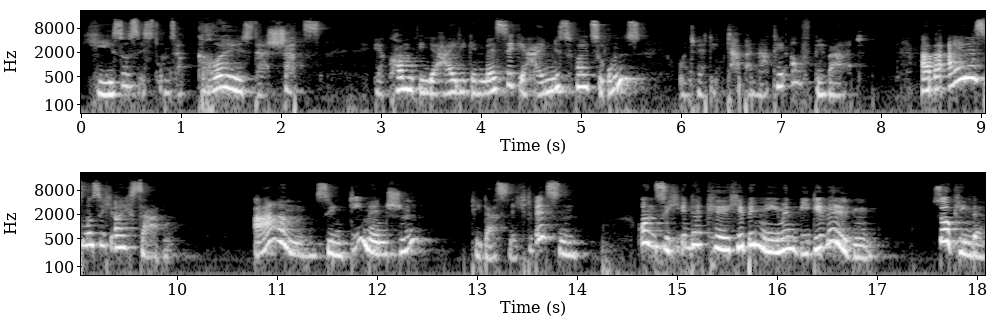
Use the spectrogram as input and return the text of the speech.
Jesus ist unser größter Schatz. Er kommt in der heiligen Messe geheimnisvoll zu uns und wird im Tabernakel aufbewahrt. Aber eines muss ich euch sagen. Arm sind die Menschen, die das nicht wissen und sich in der Kirche benehmen wie die Wilden. So, Kinder,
